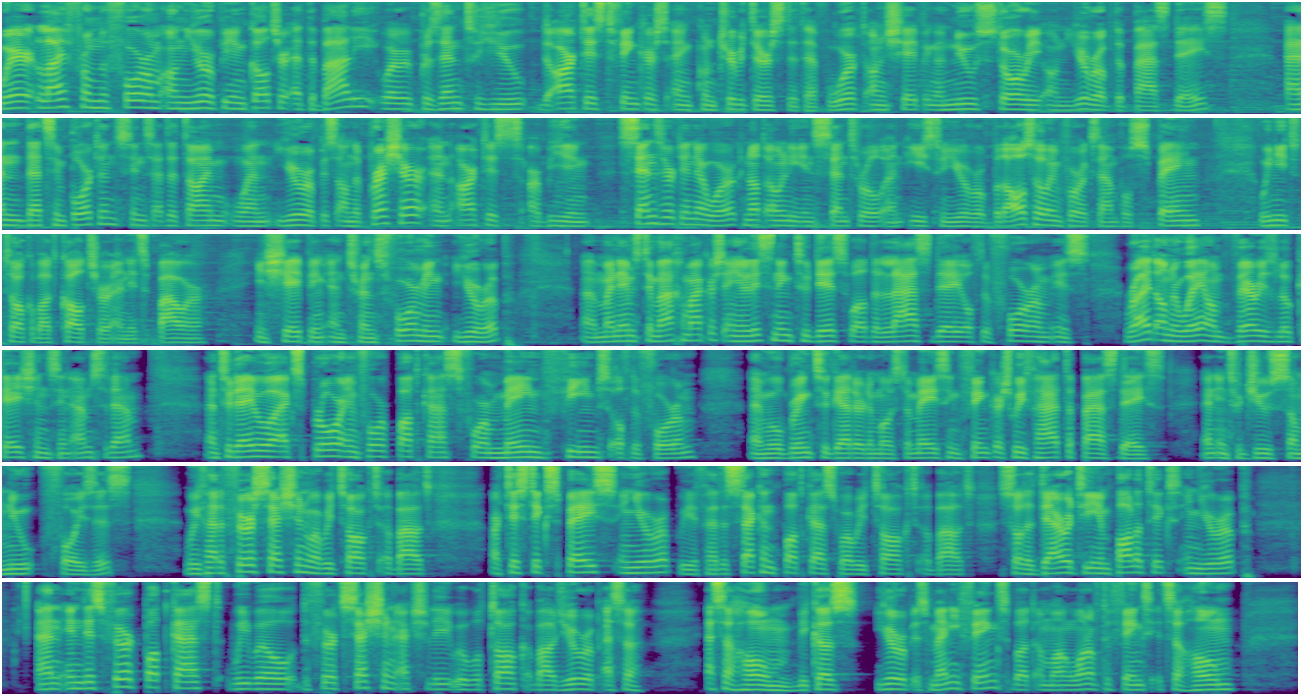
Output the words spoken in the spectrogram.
We're live from the Forum on European Culture at the Balie, where we present to you the artists, thinkers, and contributors that have worked on shaping a new story on Europe the past days. And that's important since at the time when Europe is under pressure and artists are being censored in their work, not only in Central and Eastern Europe, but also in, for example, Spain, we need to talk about culture and its power in shaping and transforming Europe. Uh, my name is Tim Wagemakers, and you're listening to this while the last day of the forum is right underway on various locations in Amsterdam. And today we will explore in four podcasts four main themes of the forum, and we'll bring together the most amazing thinkers we've had the past days and introduce some new voices. We've had a first session where we talked about artistic space in Europe. We've had a second podcast where we talked about solidarity in politics in Europe. And in this third podcast, we will, the third session actually, we will talk about Europe as a as a home because Europe is many things, but among one of the things, it's a home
